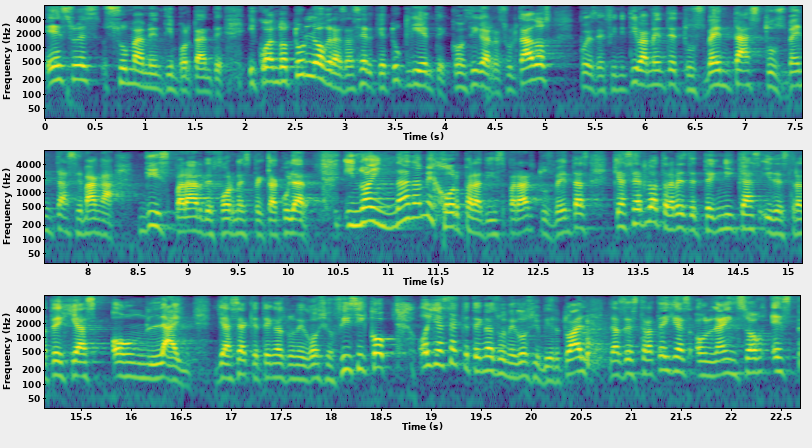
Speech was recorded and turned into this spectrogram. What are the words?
Eso es sumamente importante. Y cuando tú logras hacer que tu cliente consiga resultados, pues definitivamente tus ventas, tus ventas se van a disparar de forma espectacular. Y no hay nada mejor para disparar tus ventas que hacerlo a través de técnicas y de estrategias online, ya sea que tengas un negocio físico o ya sea que tengas un negocio virtual. Las estrategias online son espectaculares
